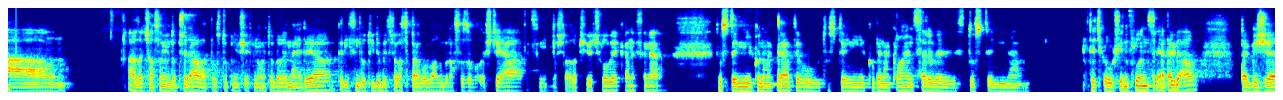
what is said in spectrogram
A a začal jsem jim to předávat postupně všechno. A to byly média, který jsem do té doby třeba spravoval nebo nasazoval ještě já, tak jsem našel lepšího člověka, než jsem já. To stejný jako na kreativu, to stejný jako na client service, to stejný na teďka už influencery a tak dál. Takže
